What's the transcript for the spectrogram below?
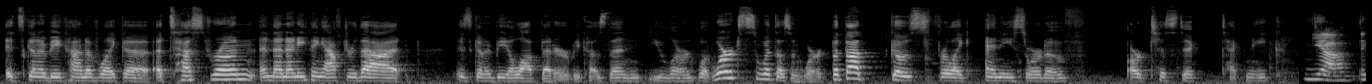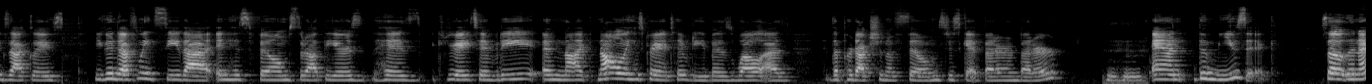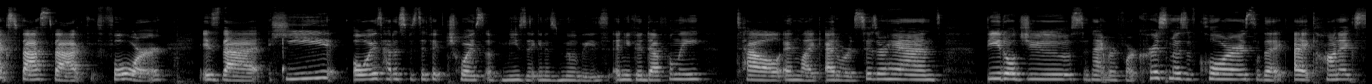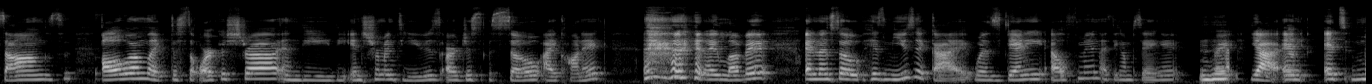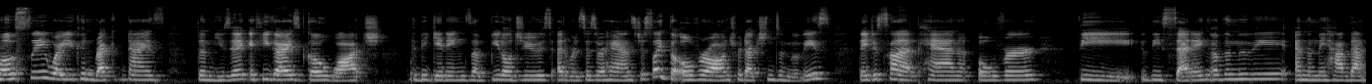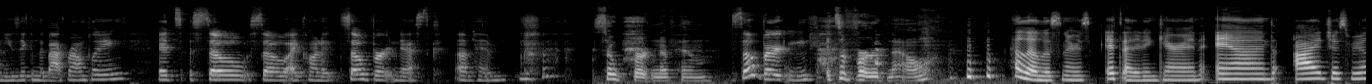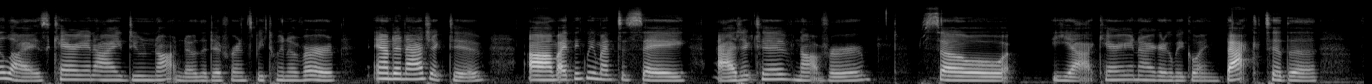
it's going to be kind of like a, a test run, and then anything after that is going to be a lot better because then you learned what works, what doesn't work. But that goes for like any sort of artistic technique. Yeah, exactly. You can definitely see that in his films throughout the years, his creativity and not not only his creativity, but as well as the production of films just get better and better. Mm-hmm. And the music. So the next fast fact four is that he always had a specific choice of music in his movies, and you can definitely tell in like Edward Scissorhands, Beetlejuice, Nightmare Before Christmas, of course, the iconic songs. All of them, like just the orchestra and the the instruments used, are just so iconic, and I love it. And then so his music guy was Danny Elfman. I think I'm saying it mm-hmm. right. Yeah, and it's mostly where you can recognize the music. If you guys go watch the beginnings of Beetlejuice, Edward Scissorhands, just like the overall introduction to movies, they just kind of pan over the the setting of the movie and then they have that music in the background playing. It's so so iconic, so Burton-esque of him. so Burton of him. So Burton. It's a verb now. Hello, listeners. It's Editing Karen, and I just realized Carrie and I do not know the difference between a verb and an adjective. Um, I think we meant to say adjective, not verb. So, yeah, Carrie and I are going to be going back to the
